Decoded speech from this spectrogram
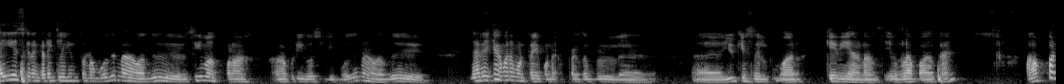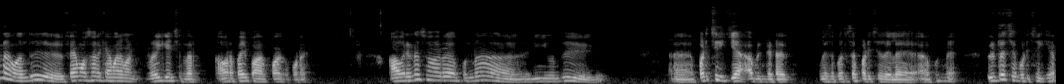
ஐஏஎஸ் எனக்கு கிடைக்கலன்னு சொன்னபோது நான் வந்து சினிமாவுக்கு போகலாம் அப்படி யோசிக்கும் போது நான் வந்து நிறைய கேமராமேன் ட்ரை பண்ணேன். For example U K Selkumar K V Anand இவங்கெல்லாம் பார்த்தேன். அப்போ நான் வந்து ஃபேமஸான கேமராமேன் ரவிகே சந்தர் அவரை போய் பா பார்க்க போனேன். அவர் என்ன சொன்னார் அப்படின்னா நீ வந்து படிச்சிருக்கியா அப்படின்னு கேட்டார் இல்லை பெருசாக படிச்சது இல்லை அப்படின்னு. லிட்ரேச்சர் படிச்சிருக்கியா?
